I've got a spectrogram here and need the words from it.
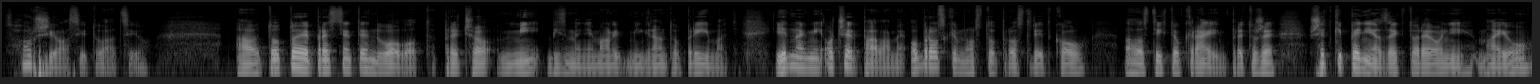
zhoršila situáciu. A toto je presne ten dôvod, prečo my by sme nemali migrantov prijímať. Jednak my očerpávame obrovské množstvo prostriedkov eh, z týchto krajín, pretože všetky peniaze, ktoré oni majú,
